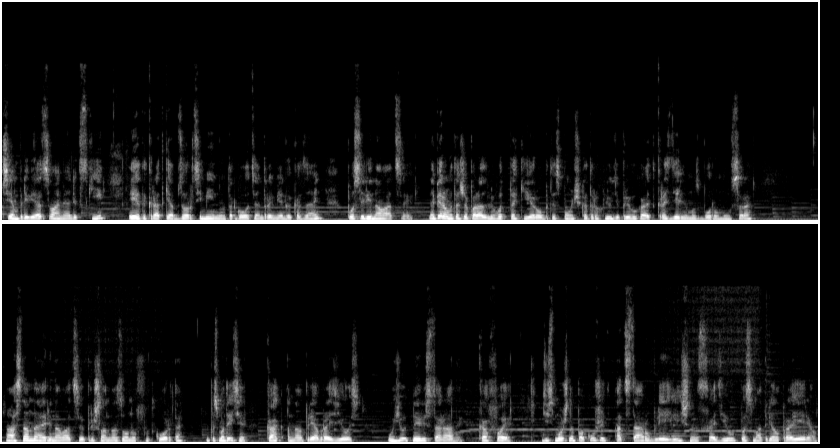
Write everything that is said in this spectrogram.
Всем привет, с вами Алекс Ки, и это краткий обзор семейного торгового центра Мега Казань после реновации. На первом этаже порадовали вот такие роботы, с помощью которых люди привыкают к раздельному сбору мусора. А основная реновация пришла на зону фудкорта. И посмотрите, как она преобразилась. Уютные рестораны, кафе. Здесь можно покушать от 100 рублей. Лично сходил, посмотрел, проверил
